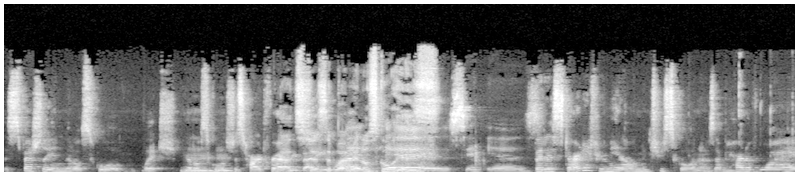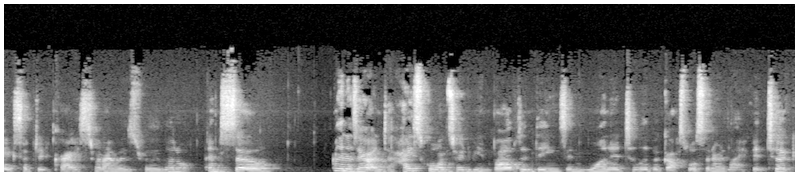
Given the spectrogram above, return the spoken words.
especially in middle school. Which middle school is Mhm. just hard for That's everybody. just what middle school It is. is. It is. But it started for me in elementary school, and it was a part of why I accepted Christ when I was really little. And so, then as I got into high school and started to be involved in things and wanted to live a gospel centered life, it took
